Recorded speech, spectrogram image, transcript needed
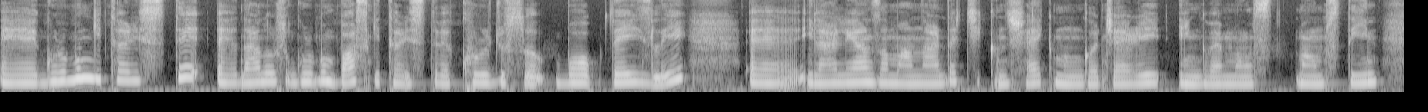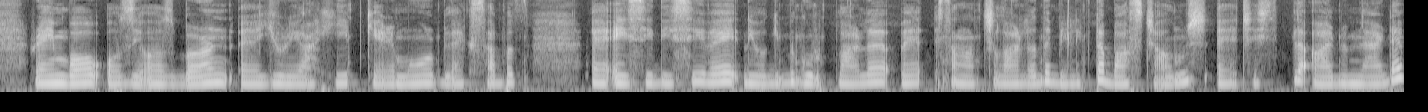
E, grubun gitaristi, e, daha doğrusu grubun bas gitaristi ve kurucusu Bob Daisley e, ilerleyen zamanlarda Chicken Shake, Mungo Jerry, Ingve Malmsteen, Rainbow, Ozzy Osbourne, e, Uriah Heep, Gary Moore, Black Sabbath, e, ACDC ve Dio gibi gruplarla ve sanatçılarla da birlikte bas çalmış e, çeşitli albümlerde.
